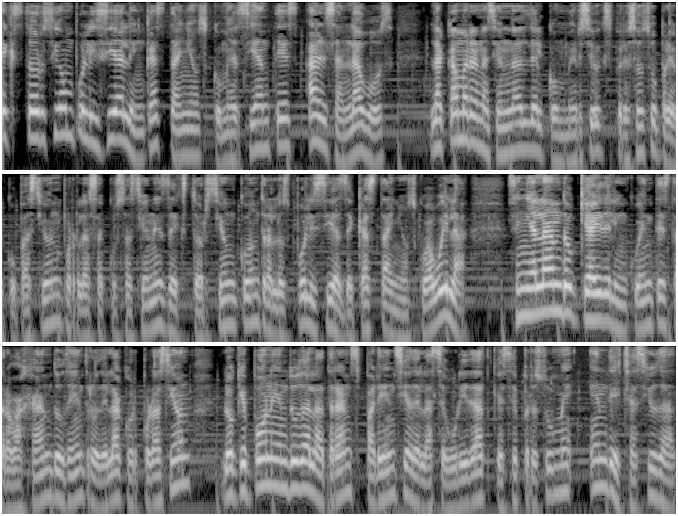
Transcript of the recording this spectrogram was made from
Extorsión policial en Castaños, comerciantes alzan la voz. La Cámara Nacional del Comercio expresó su preocupación por las acusaciones de extorsión contra los policías de Castaños, Coahuila, señalando que hay delincuentes trabajando dentro de la corporación, lo que pone en duda la transparencia de la seguridad que se presume en dicha ciudad.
